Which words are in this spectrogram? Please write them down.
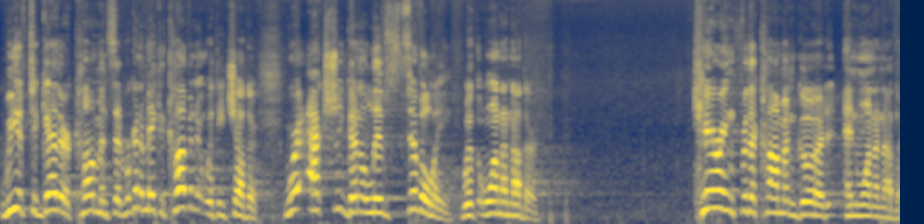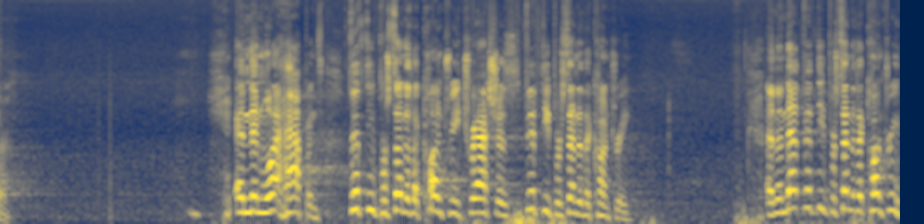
we have together come and said we're going to make a covenant with each other. We're actually going to live civilly with one another. Caring for the common good and one another. And then what happens? 50% of the country trashes 50% of the country. And then that 50% of the country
